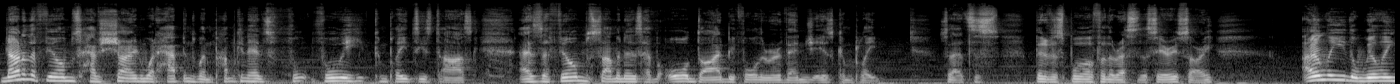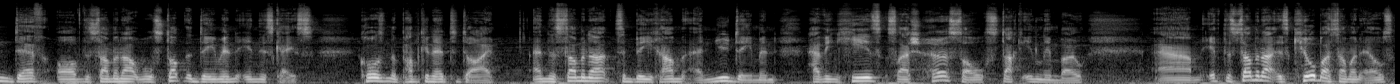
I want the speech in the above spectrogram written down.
None of the films have shown what happens when Pumpkinhead fu- fully completes his task, as the film summoners have all died before the revenge is complete. So that's a bit of a spoiler for the rest of the series, sorry. Only the willing death of the summoner will stop the demon in this case, causing the Pumpkinhead to die, and the summoner to become a new demon, having his slash her soul stuck in limbo. Um, if the summoner is killed by someone else,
